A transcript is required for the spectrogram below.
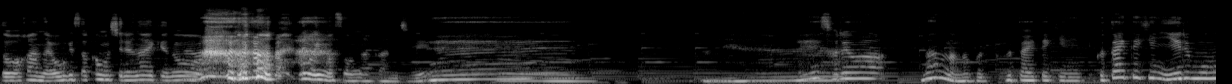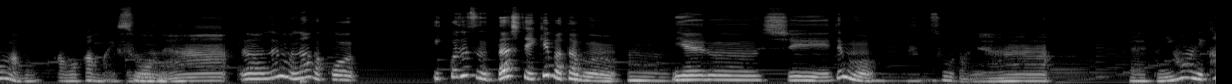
とわかんない。大げさかもしれないけど。うん。でも今そんな感じ。えうーん。えーそれは何なのぐ具体的に具体的に言えるものなのかわかんないけど。そうね。でもなんかこう一個ずつ出していけば多分うん。言えるしでうもん。そうだね。えっと日本に帰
